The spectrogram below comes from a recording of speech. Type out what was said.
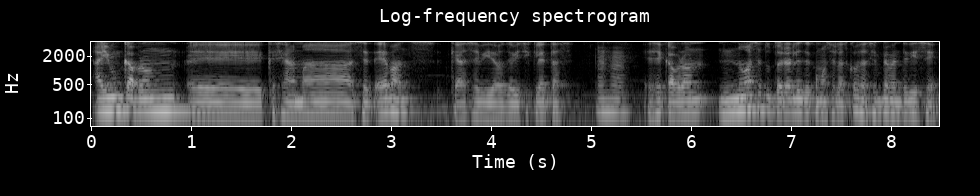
hay un cabrón eh, que se llama Seth Evans, que hace videos de bicicletas. Ese cabrón no hace tutoriales de cómo hacer las cosas, simplemente dice,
